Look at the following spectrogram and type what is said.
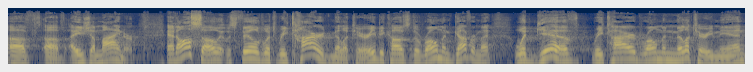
of, of Asia Minor. And also, it was filled with retired military because the Roman government would give retired Roman military men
